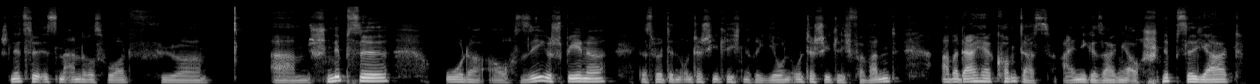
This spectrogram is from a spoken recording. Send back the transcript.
Schnitzel ist 'n anderes Wort für, ähm, Schnipsel oder auch Sägespäne. Das wird in unterschiedlichen Regionen unterschiedlich verwandt, aber daher kommt das. Einige sagen ja auch Schnipseljagd.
